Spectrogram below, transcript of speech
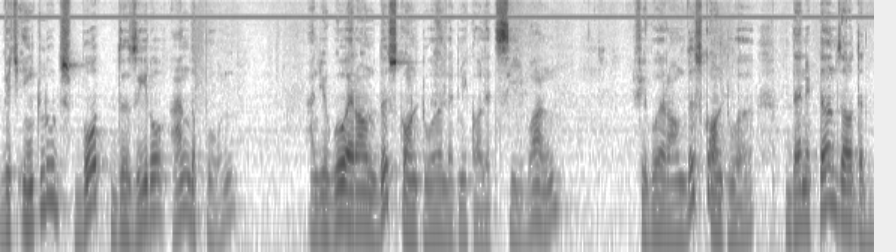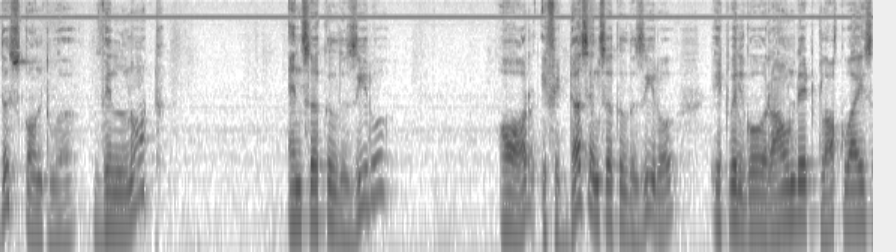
which includes both the 0 and the pole, and you go around this contour, let me call it C 1. If you go around this contour, then it turns out that this contour will not encircle the 0 or if it does encircle the 0, it will go around it clockwise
